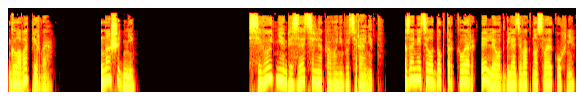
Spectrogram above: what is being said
Глава первая. Наши дни. «Сегодня обязательно кого-нибудь ранят», — заметила доктор Клэр Эллиот, глядя в окно своей кухни.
